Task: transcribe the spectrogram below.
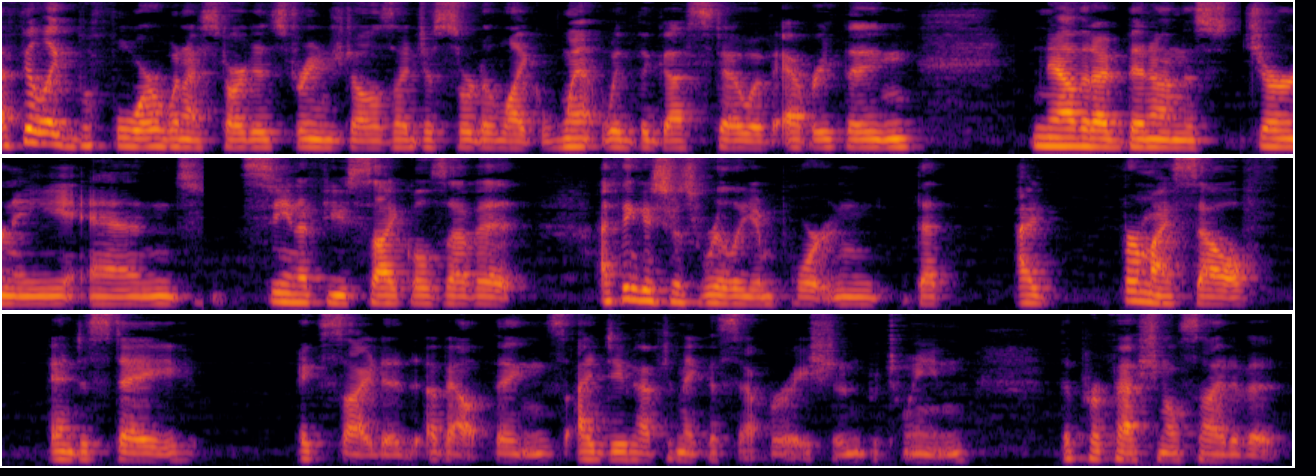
I feel like before when I started Strange Dolls, I just sort of like went with the gusto of everything. Now that I've been on this journey and seen a few cycles of it, I think it's just really important that I, for myself, and to stay excited about things, I do have to make a separation between the professional side of it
